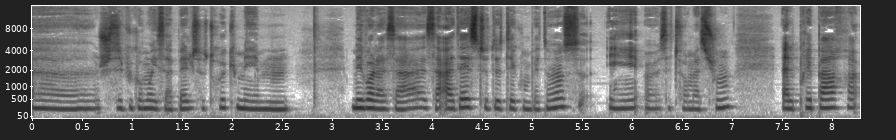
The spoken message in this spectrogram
Euh, je sais plus comment il s'appelle ce truc, mais, mais voilà, ça, ça atteste de tes compétences et cette formation, elle prépare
